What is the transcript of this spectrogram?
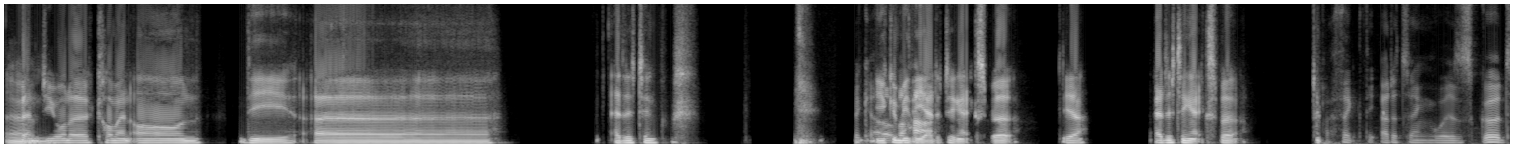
Ben, do Um, you want to comment on the uh, editing? You can of be a the hat. editing expert. Yeah, editing expert. I think the editing was good.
